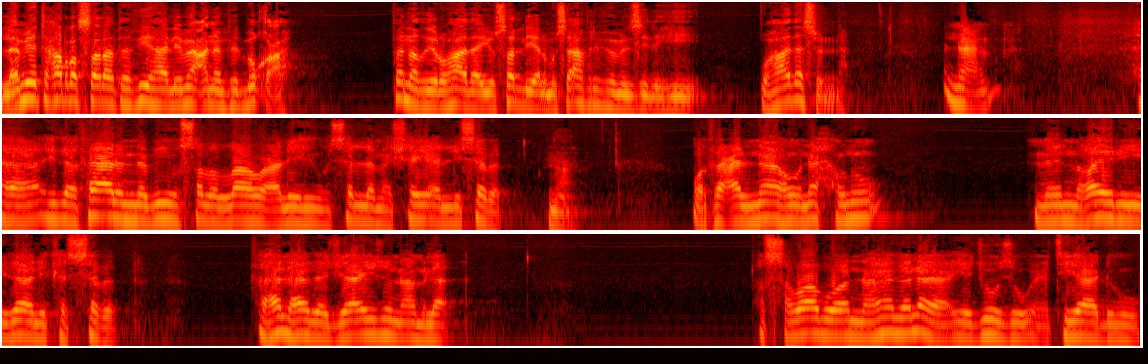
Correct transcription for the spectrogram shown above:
لم يتحرى الصلاة فيها لمعنى في البقعة. فنظير هذا يصلي المسافر في منزله. وهذا سنة. نعم. إذا فعل النبي صلى الله عليه وسلم شيئا لسبب. نعم. وفعلناه نحن من غير ذلك السبب فهل هذا جائز أم لا؟ الصواب أن هذا لا يجوز اعتياده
